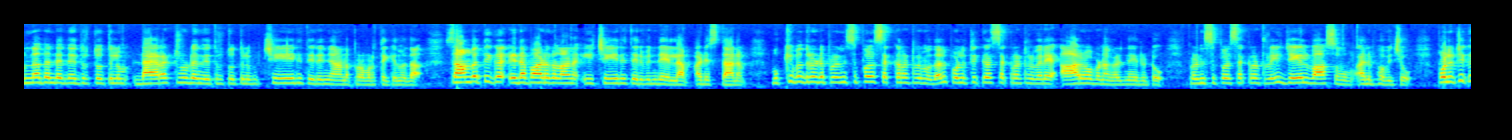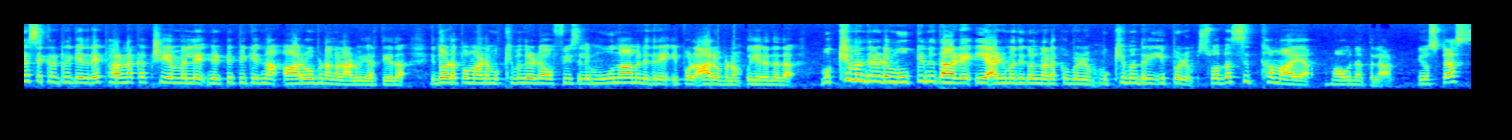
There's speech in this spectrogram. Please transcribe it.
ഉന്നതന്റെ നേതൃത്വത്തിലും ഡയറക്ടറുടെ നേതൃത്വത്തിലും ചേരി തിരിഞ്ഞാണ് പ്രവർത്തിക്കുന്നത്. സാമ്പത്തിക ഇടപാടുകളാണ് ഈ ചേരി തിരിവിന്റെ എല്ലാം അടിസ്ഥാനം. മുഖ്യമന്ത്രിയുടെ പ്രിൻസിപ്പൽ സെക്രട്ടറി മുതൽ പൊളിറ്റിക്കൽ സെക്രട്ടറി വരെ ആരോപണങ്ങൾ നേരിട്ടു. പ്രിൻസിപ്പൽ സെക്രട്ടറി ജയിൽവാസവും അനുഭവിച്ചു. പൊളിറ്റിക്കൽ സെക്രട്ടറിക്കെതിരെ ഭരണകക്ഷി എം എൽ എ ഞെട്ടിപ്പിക്കുന്ന ആരോപണങ്ങളാണ് ഉയർത്തിയത്. ഇതോടൊപ്പമാണ് മുഖ്യമന്ത്രിയുടെ ഓഫീസിലെ മൂന്നാമനെതിരെ ഇപ്പോൾ ആരോപണം ഉയരുന്നത്. മുഖ്യമന്ത്രിയുടെ മൂക്കിന് താഴെ ഈ അഴിമതികൾ നടക്കുമ്പോഴും മുഖ്യമന്ത്രി ഇപ്പോഴും സ്വതസിദ്ധമായ മൗനത്തിലാണ്. ന്യൂസ് ഡെസ്ക്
